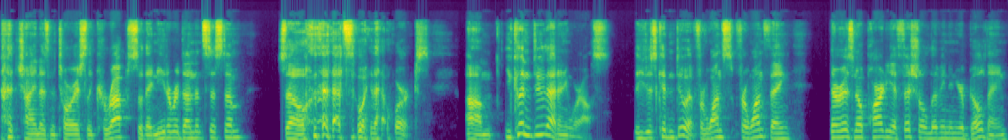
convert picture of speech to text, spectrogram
China is notoriously corrupt, so they need a redundant system. So that's the way that works. Um, you couldn't do that anywhere else. You just couldn't do it. For once, for one thing, there is no party official living in your building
